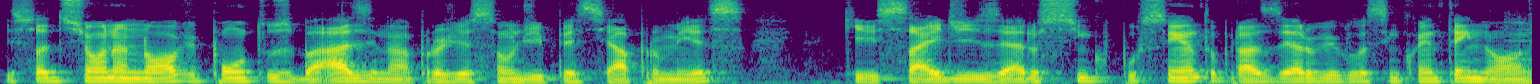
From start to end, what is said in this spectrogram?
Isso adiciona 9 pontos base na projeção de IPCA para o mês que sai de 0,5% para 0,59%.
